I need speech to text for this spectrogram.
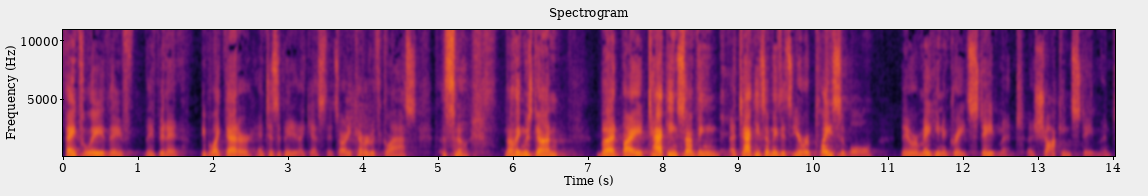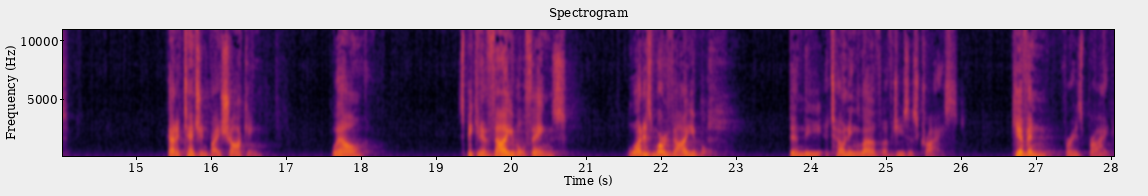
thankfully, they've, they've been, people like that are anticipated, I guess. It's already covered with glass, so nothing was done. But by attacking something, attacking something that's irreplaceable, they were making a great statement, a shocking statement. Got attention by shocking. Well, speaking of valuable things, what is more valuable than the atoning love of Jesus Christ, given for his bride.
